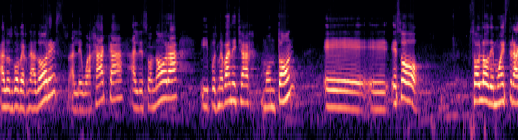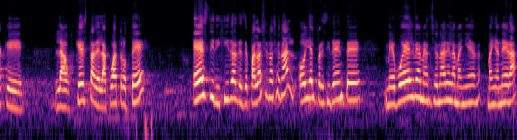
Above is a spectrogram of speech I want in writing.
a los gobernadores, al de Oaxaca, al de Sonora, y pues me van a echar montón. Eh, eh, eso solo demuestra que la orquesta de la 4T es dirigida desde Palacio Nacional. Hoy el presidente me vuelve a mencionar en la mañanera,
